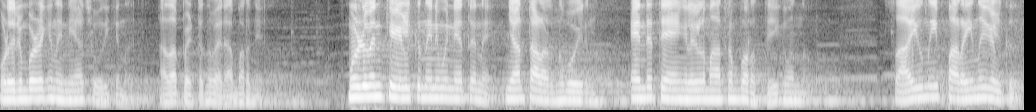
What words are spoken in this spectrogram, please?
ഉണരുമ്പോഴേക്കും നിന്നെയാ ചോദിക്കുന്നത്. അതാ പെട്ടെന്ന് വരാൻ പറഞ്ഞ്. മുഴുവൻ കേൾക്കുന്നതിന് മുന്നേ തന്നെ ഞാൻ തളർന്നു പോയിരുന്നു. എന്റെ തേങ്ങലുകൾ മാത്രം പുറത്തേക്ക് വന്നു. സായു നീ പറയുന്നത് കേൾക്ക്.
